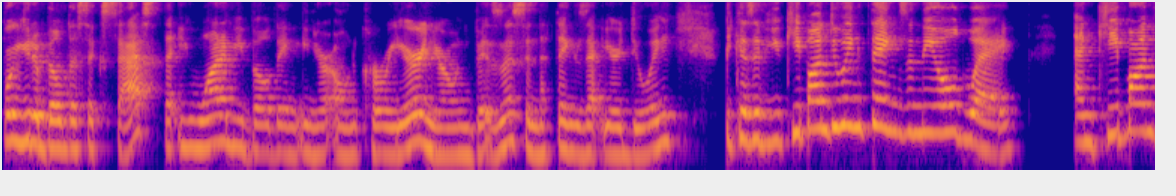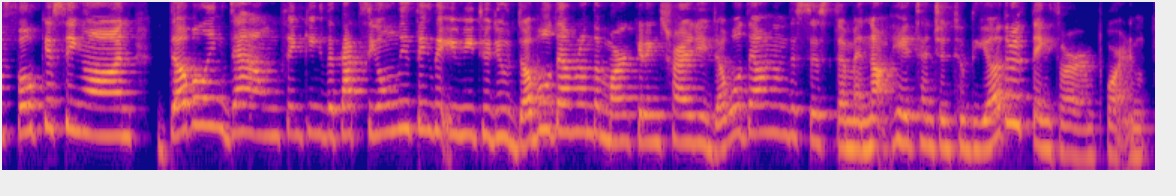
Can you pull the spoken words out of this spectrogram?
for you to build the success that you want to be building in your own career, in your own business, and the things that you're doing. Because if you keep on doing things in the old way, and keep on focusing on doubling down, thinking that that's the only thing that you need to do. Double down on the marketing strategy, double down on the system, and not pay attention to the other things that are important.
